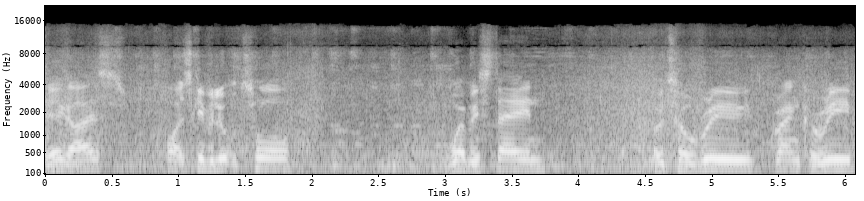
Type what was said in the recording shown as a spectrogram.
Yeah, guys. I'd just give you a little tour. Where we're staying. Hotel Riu, Grand Carib.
